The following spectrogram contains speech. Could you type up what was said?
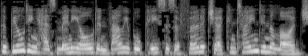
The building has many old and valuable pieces of furniture contained in the lodge.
